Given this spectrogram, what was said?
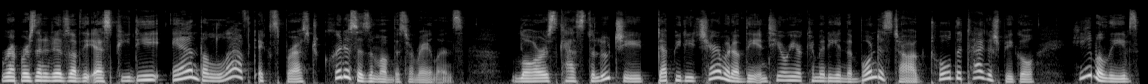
Representatives of the SPD and the left expressed criticism of the surveillance. Lars Castellucci, deputy chairman of the Interior Committee in the Bundestag, told the Tagesspiegel he believes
